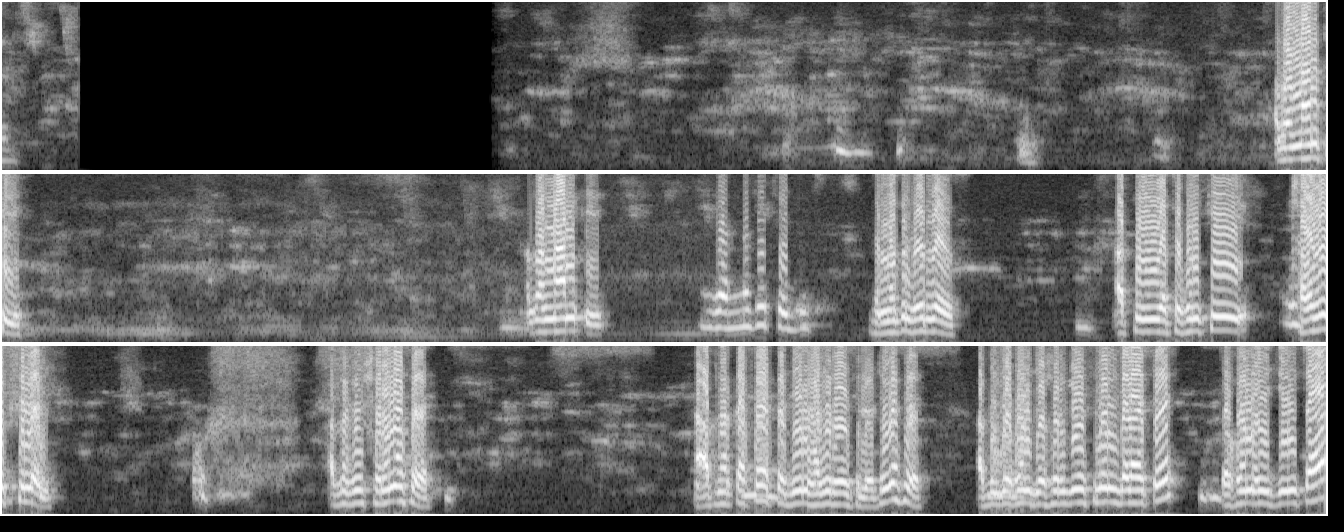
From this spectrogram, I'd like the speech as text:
আপনার নাম কি? আপনার নাম কি? জান্নাতে ফেরদৌস জান্নাতুল ফেরদৌস আপনি এতক্ষণ কি স্বাভাবিক ছিলেন? আপনার কিছু স্মরণ আছে? আপনার কাছে একটা জিন হাজির হয়েছিল ঠিক আছে? আপনি যখন যশোর গিয়েছিলেন বেড়াইতে তখন এই জিনটা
